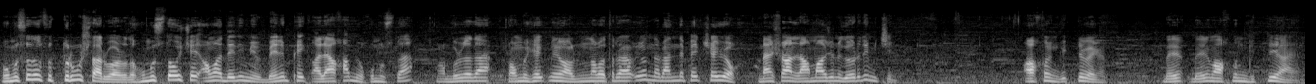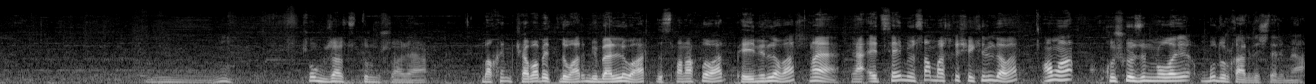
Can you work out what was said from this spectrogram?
Humusu da tutturmuşlar bu arada. Humus da okey ama dediğim gibi benim pek alakam yok humusla. Burada da tombik ekmeği var. Bununla batırarak yiyorum da bende pek şey yok. Ben şu an lahmacunu gördüğüm için aklım gitti benim. Benim, benim aklım gitti yani. Hmm. Çok güzel tutturmuşlar ya. Bakın kebap etli var, biberli var, ıspanaklı var, peynirli var. He, yani et sevmiyorsan başka şekilli de var. Ama kuş gözünün olayı budur kardeşlerim ya.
